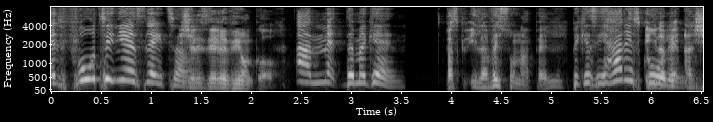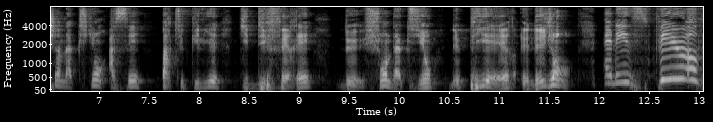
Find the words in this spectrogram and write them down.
And 14 years later, je les ai revus encore. I met them again Parce qu'il avait son appel, because he had his et il avait un champ d'action assez particulier qui différait de champ d'action de Pierre et de Jean. And his sphere of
